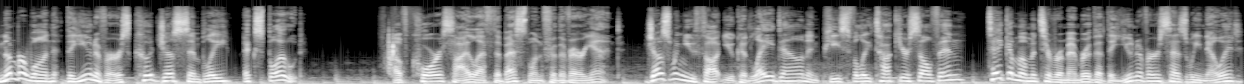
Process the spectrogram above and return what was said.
Number 1. The universe could just simply explode. Of course, I left the best one for the very end. Just when you thought you could lay down and peacefully tuck yourself in, take a moment to remember that the universe as we know it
